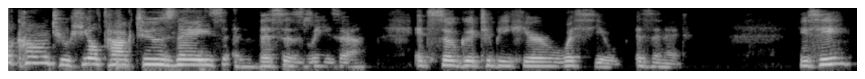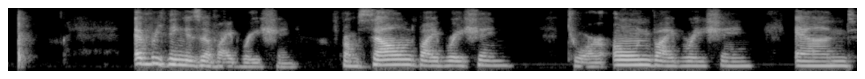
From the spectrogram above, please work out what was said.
Welcome to Heal Talk Tuesdays. And this is Lisa. It's so good to be here with you, isn't it? You see, everything is a vibration from sound vibration to our own vibration and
